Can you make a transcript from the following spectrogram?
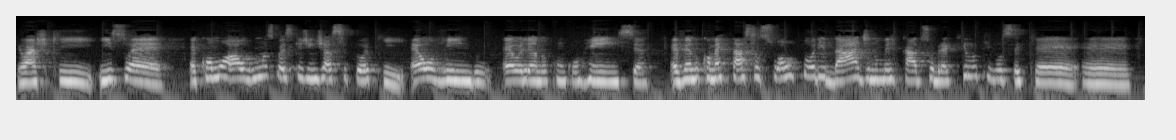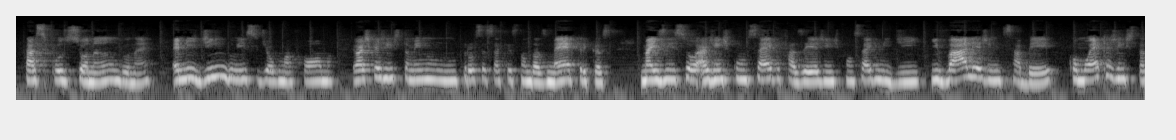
Eu acho que isso é, É como algumas coisas que a gente já citou aqui. É ouvindo, é olhando concorrência, é vendo como é que está essa sua autoridade no mercado sobre aquilo que você quer é, tá se posicionando, né? É medindo isso de alguma forma. Eu acho que a gente também não trouxe essa questão das métricas, mas isso a gente consegue fazer, a gente consegue medir e vale a gente saber como é que a gente está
